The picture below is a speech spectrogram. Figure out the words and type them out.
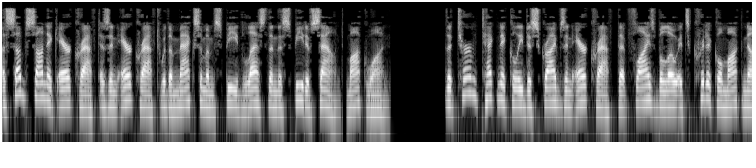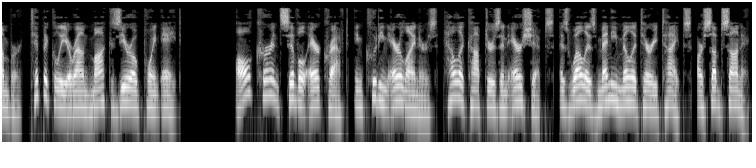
A subsonic aircraft is an aircraft with a maximum speed less than the speed of sound Mach 1. The term technically describes an aircraft that flies below its critical Mach number, typically around Mach 0.8. All current civil aircraft, including airliners, helicopters and airships, as well as many military types, are subsonic.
